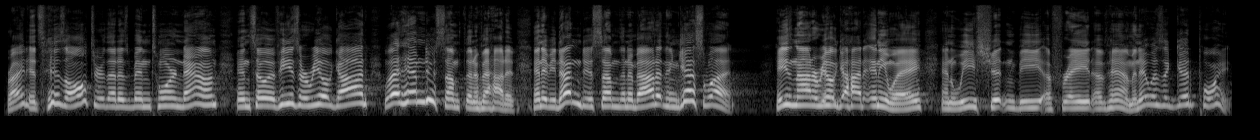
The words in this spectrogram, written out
Right? It's his altar that has been torn down. And so if he's a real God, let him do something about it. And if he doesn't do something about it, then guess what? He's not a real God anyway, and we shouldn't be afraid of him. And it was a good point.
